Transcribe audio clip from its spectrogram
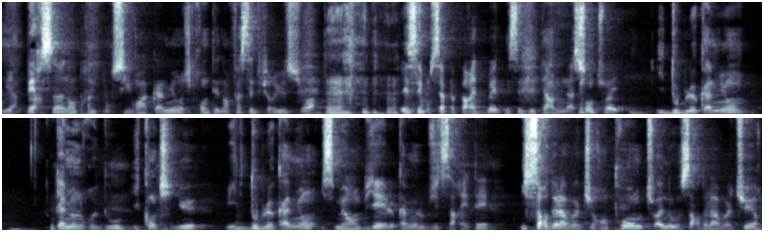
où il y a personne en train de poursuivre un camion. Je crois qu'on était dans Fast and Furious, tu vois. Et c'est, ça peut paraître bête, mais cette détermination, tu vois, il, double le camion, le camion le redouble, il continue, il double le camion, il se met en biais, le camion est obligé de s'arrêter. Il sort de la voiture en trombe, tu vois, nous on sort de la voiture,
